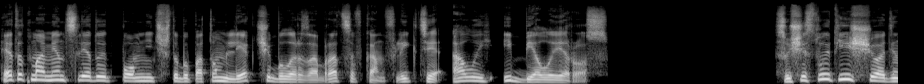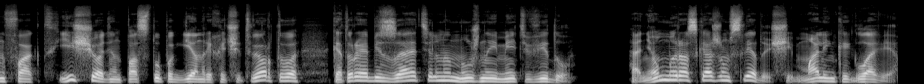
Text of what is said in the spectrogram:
Этот момент следует помнить, чтобы потом легче было разобраться в конфликте алый и белый роз. Существует еще один факт, еще один поступок Генриха IV, который обязательно нужно иметь в виду. О нем мы расскажем в следующей маленькой главе.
